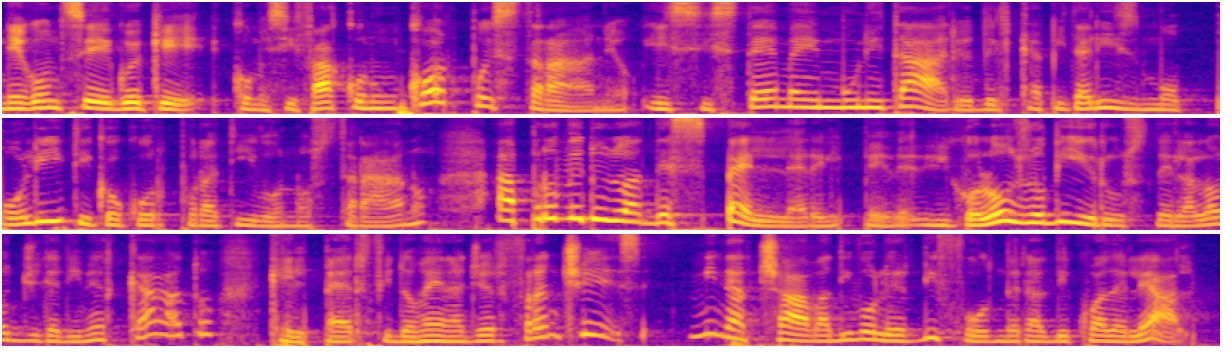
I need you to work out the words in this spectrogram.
ne consegue che, come si fa con un corpo estraneo, il sistema immunitario del capitalismo politico-corporativo nostrano ha provveduto ad espellere il pericoloso virus della logica di mercato che il perfido manager francese minacciava di voler diffondere al di qua delle Alpi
